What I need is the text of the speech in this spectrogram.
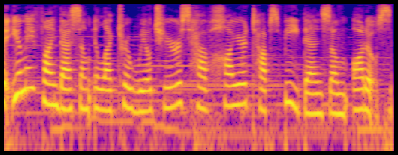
but you may find that some electric wheelchairs have higher top speed than some autos.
